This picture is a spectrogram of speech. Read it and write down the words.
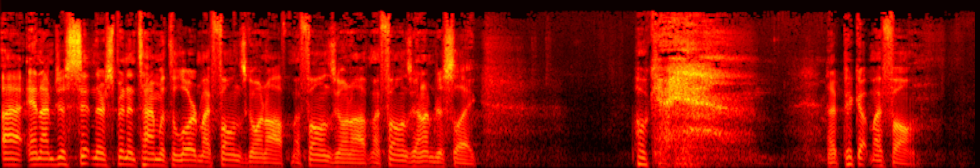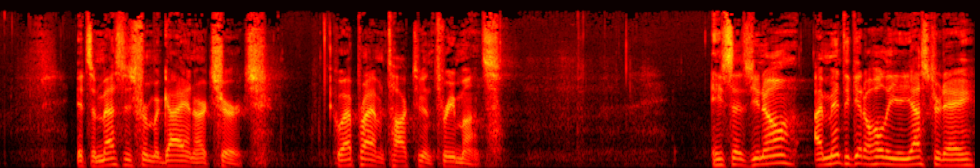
Uh, and I'm just sitting there spending time with the Lord. My phone's going off. My phone's going off. My phone's going off. I'm just like, okay I pick up my phone. It's a message from a guy in our church who I probably haven't talked to in three months. He says, You know, I meant to get a hold of you yesterday,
